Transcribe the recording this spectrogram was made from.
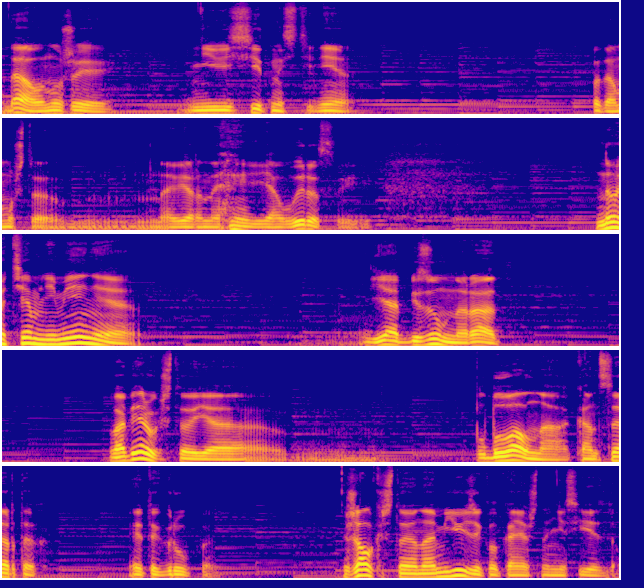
Да, он уже не висит на стене, потому что, наверное, я вырос. И... Но, тем не менее, я безумно рад. Во-первых, что я побывал на концертах этой группы. Жалко, что я на мюзикл, конечно, не съездил.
